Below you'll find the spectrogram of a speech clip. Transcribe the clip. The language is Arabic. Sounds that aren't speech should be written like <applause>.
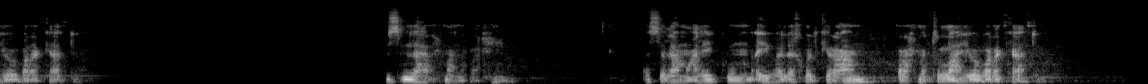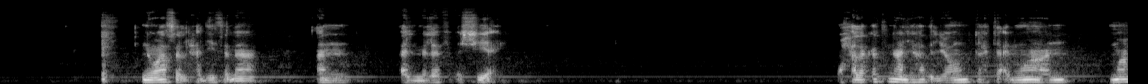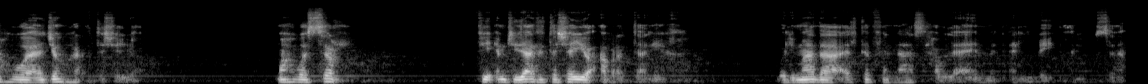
الله وبركاته. بسم الله الرحمن الرحيم. السلام عليكم أيها الأخوة الكرام ورحمة الله وبركاته. نواصل حديثنا عن الملف الشيعي. وحلقتنا لهذا اليوم تحت عنوان ما هو جوهر التشيع؟ ما هو السر في امتداد التشيع عبر التاريخ؟ ولماذا ألتف الناس حول أئمة أهل البيت عليهم السلام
